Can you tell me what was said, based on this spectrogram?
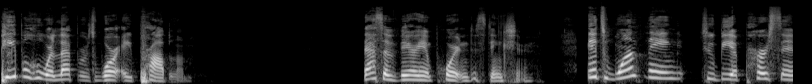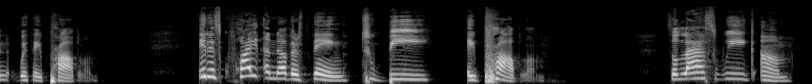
People who were lepers were a problem. That's a very important distinction. It's one thing to be a person with a problem. It is quite another thing to be a problem. So last week, um,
